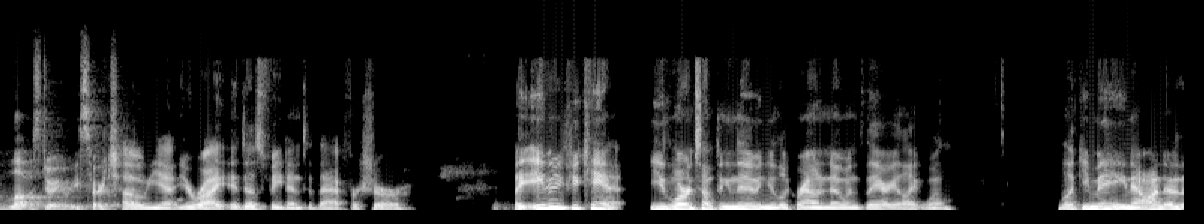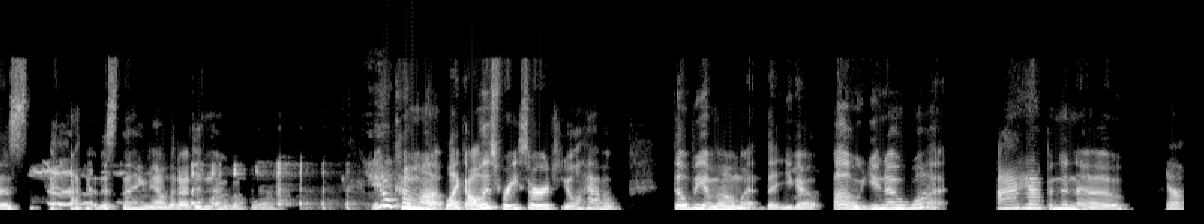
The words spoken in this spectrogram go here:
loves doing research. Oh yeah, you're right. It does feed into that for sure. Like even if you can't, you learn something new and you look around and no one's there, you're like, well, lucky me. Now I know this, I know this thing now that I didn't know before. It'll come up. Like all this research, you'll have a there'll be a moment that you go, Oh, you know what? I happen to know yeah.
